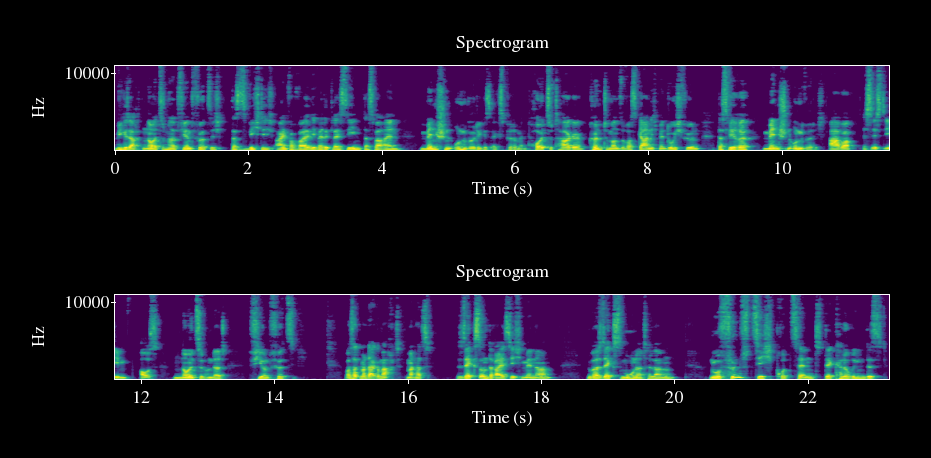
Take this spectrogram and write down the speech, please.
Wie gesagt, 1944, das ist wichtig, einfach weil ihr werdet gleich sehen, das war ein menschenunwürdiges Experiment. Heutzutage könnte man sowas gar nicht mehr durchführen, das wäre menschenunwürdig. Aber es ist eben aus 1944. Was hat man da gemacht? Man hat 36 Männer über sechs Monate lang nur 50 Prozent der Kalorien des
